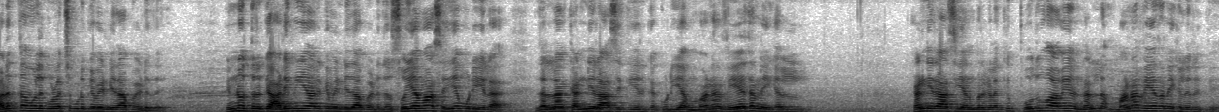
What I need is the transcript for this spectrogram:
அடுத்தவங்களுக்கு உழைச்சி கொடுக்க வேண்டியதாக போயிடுது. இன்னொருத்தருக்கு அடிமையாக இருக்க வேண்டியதாக போயிடுது. சுயமாக செய்ய முடியல. இதெல்லாம் கன்னி ராசிக்கு இருக்கக்கூடிய மனவேதனைகள். கன்னிராசி அன்பர்களுக்கு பொதுவாகவே நல்ல மனவேதனைகள் இருக்குது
